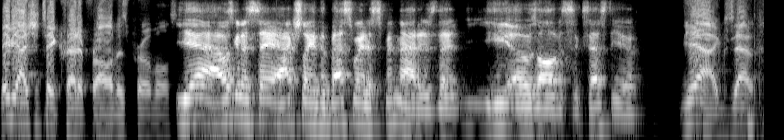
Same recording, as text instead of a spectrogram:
Maybe I should take credit for all of his Pro Bowls. Yeah, I was gonna say actually the best way to spin that is that he owes all of his success to you. Yeah, exactly.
